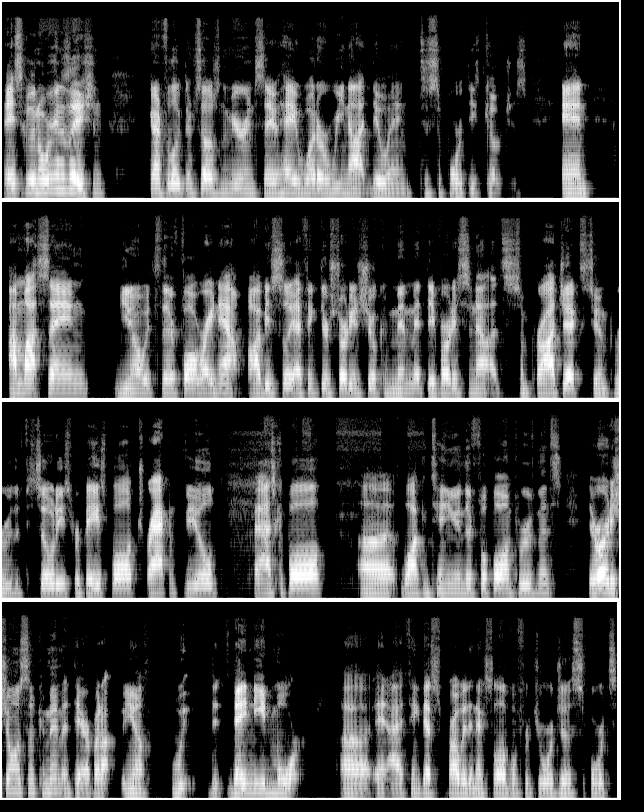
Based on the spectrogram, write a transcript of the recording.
basically an organization, to have to look themselves in the mirror and say, hey, what are we not doing to support these coaches? And I'm not saying you know it's their fault right now. Obviously, I think they're starting to show commitment. They've already sent out some projects to improve the facilities for baseball, track and field, basketball, uh, while continuing their football improvements. They're already showing some commitment there, but uh, you know, we they need more. Uh, and I think that's probably the next level for Georgia sports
